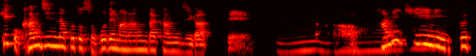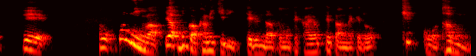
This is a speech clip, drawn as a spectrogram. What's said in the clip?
結構肝心なことそこで学んだ感じがあって、うん。髪切りに行くって、本人は、いや、僕は髪切り行ってるんだと思って通ってたんだけど、結構多分、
